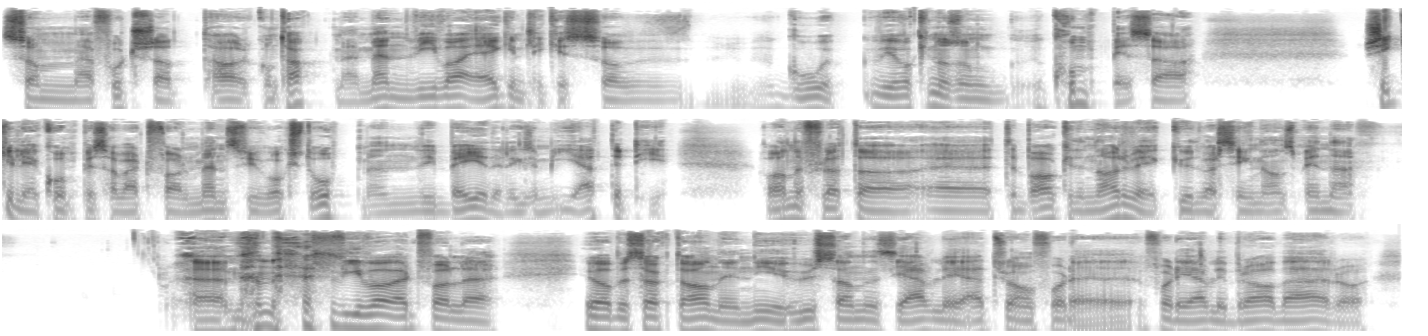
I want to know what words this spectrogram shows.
som jeg fortsatt har kontakt med, men vi var egentlig ikke så gode Vi var ikke noen sånn kompiser, skikkelige kompiser i hvert fall, mens vi vokste opp, men vi ble det liksom i ettertid. Og han er flytta eh, tilbake til Narvik, gud velsigne hans minne. Eh, men vi var i hvert fall eh, Vi har besøkt han i nye huset hans. Jævlig, jeg tror han får det, får det jævlig bra der. Og,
